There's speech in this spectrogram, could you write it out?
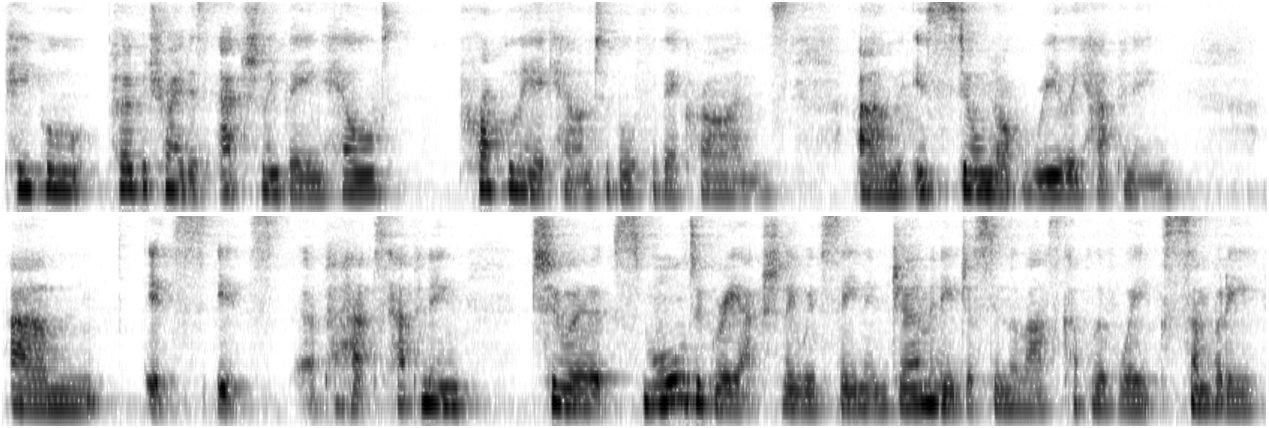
people, perpetrators actually being held properly accountable for their crimes um, is still not really happening. Um, it's it's uh, perhaps happening to a small degree. Actually, we've seen in Germany just in the last couple of weeks somebody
